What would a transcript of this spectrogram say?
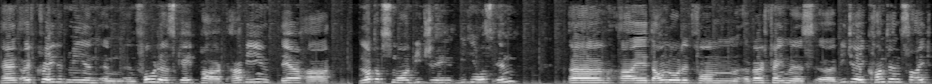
and I've created me an, an, an folder skate park Avi. There are a lot of small VJ videos in. Uh, I downloaded from a very famous uh, VJ content site.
